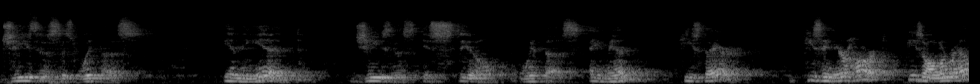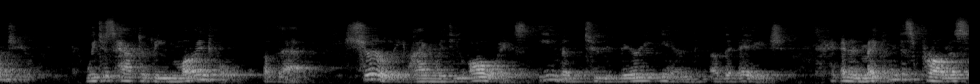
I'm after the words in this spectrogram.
Jesus is with us. In the end, Jesus is still with us. Amen? He's there. He's in your heart. He's all around you. We just have to be mindful of that. Surely I'm with you always, even to the very end of the age. And in making this promise,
